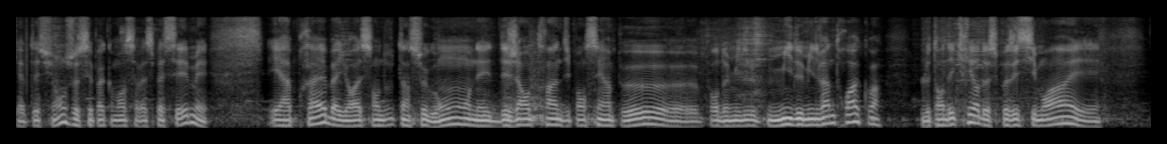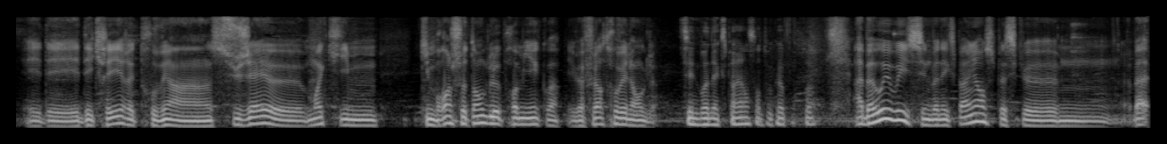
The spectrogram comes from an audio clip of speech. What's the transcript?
captation je sais pas comment ça va se passer mais et après bah, il y aura sans doute un second on est déjà en train d'y penser un peu euh, pour 2000 mi 2023 quoi le temps d'écrire de se poser six mois et et d'é- d'écrire et de trouver un sujet, moi, qui me qui me branche autant que le premier. quoi. Il va falloir trouver l'angle. C'est une bonne expérience en tout cas pour toi. Ah bah oui, oui, c'est une bonne expérience parce que hum, bah,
